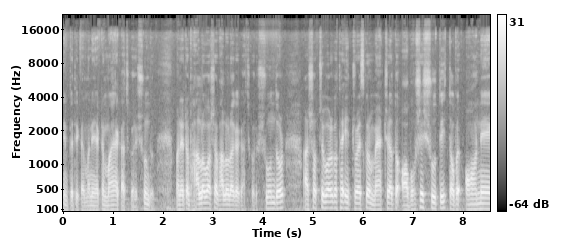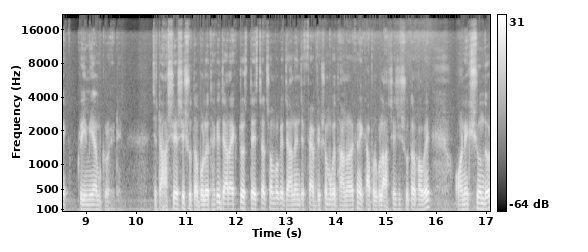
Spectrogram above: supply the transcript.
সিম্পেথিকা মানে একটা মায়া কাজ করে, সুন্দর। মানে একটা ভালোবাসা, ভালো লাগা কাজ করে, সুন্দর। আর সবচেয়ে বড় কথা, এই ড্রেসগুলোর ম্যাটেরিয়াল তো অবশ্যই সুতি, তবে অনেক প্রিমিয়াম গ্রেডের যেটা আশি আশি সুতা বলে থাকে। যারা একটু টেক্সটাইল সম্পর্কে জানেন যে ফ্যাব্রিক সম্পর্কে ধারণা রাখেন, এই কাপড়গুলো আশি আশি সুতার হবে। অনেক সুন্দর,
